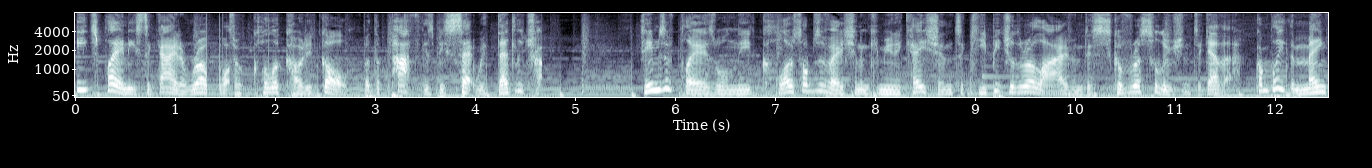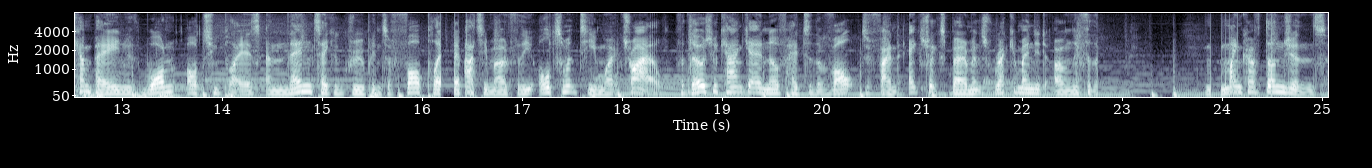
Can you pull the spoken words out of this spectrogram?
Each player needs to guide a robot to a colour coded goal, but the path is beset with deadly traps. Teams of players will need close observation and communication to keep each other alive and discover a solution together. Complete the main campaign with one or two players and then take a group into 4 player party mode for the ultimate teamwork trial. For those who can't get enough, head to the vault to find extra experiments recommended only for the Minecraft Dungeons.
